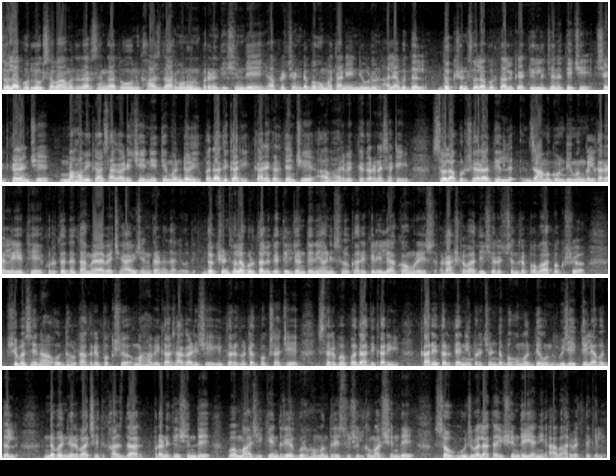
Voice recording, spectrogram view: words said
सोलापूर लोकसभा मतदारसंघातून खासदार म्हणून प्रणिती शिंदे ह्या प्रचंड बहुमताने निवडून आल्याबद्दल दक्षिण सोलापूर तालुक्यातील जनतेचे शेतकऱ्यांचे महाविकास आघाडीचे नेते मंडळी पदाधिकारी कार्यकर्त्यांचे आभार व्यक्त करण्यासाठी सोलापूर शहरातील जामगोंडी मंगल कार्यालय येथे कृतज्ञता मेळाव्याचे आयोजन करण्यात आले होते. दक्षिण सोलापूर तालुक्यातील जनतेने आणि सहकार्य केलेल्या काँग्रेस राष्ट्रवादी शरदचंद्र पवार पक्ष शिवसेना उद्धव ठाकरे पक्ष महाविकास आघाडीचे इतर घटक पक्षाचे सर्व पदाधिकारी कार्यकर्त्यांनी प्रचंड बहुमत देऊन विजय केल्याबद्दल नवनिर्वाचित खासदार प्रणिती शिंदे व माजी केंद्रीय गृहमंत्री सुशीलकुमार शिंदे सौ उज्ज्वलाताई शिंदे यांनी आभार व्यक्त केले.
